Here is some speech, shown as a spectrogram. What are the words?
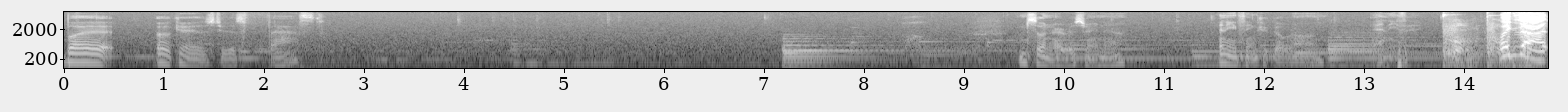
But, okay, let's do this fast. I'm so nervous right now. Anything could go wrong. Anything. Like that!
